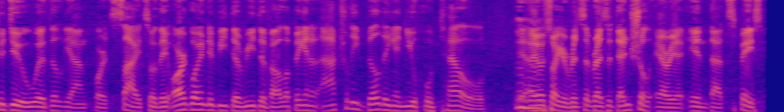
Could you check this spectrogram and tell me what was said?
to do with the Liang Court site. So they are going to be the redeveloping it and actually building a new hotel. uh, sorry, a res- residential area in that space.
